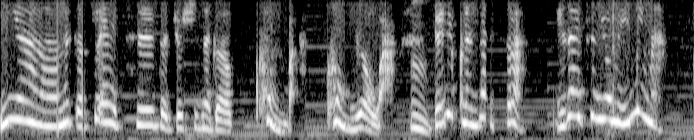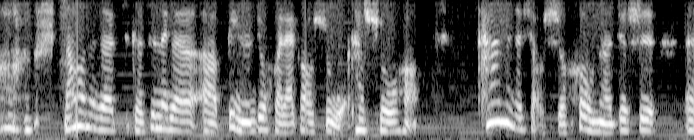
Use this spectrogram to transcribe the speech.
呀，那个最爱吃的就是那个控吧，控肉啊，嗯，绝对不能再吃了，你再吃你就没命了。啊，然后那个可是那个呃病人就回来告诉我，他说哈，他那个小时候呢，就是呃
